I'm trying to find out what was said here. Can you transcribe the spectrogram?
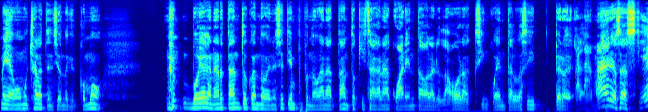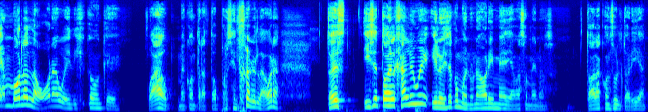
me llamó mucho la atención de que cómo voy a ganar tanto cuando en ese tiempo pues no gana tanto, quizá gana 40 dólares la hora, 50, algo así. Pero a la madre, o sea, 100 bolas la hora, güey. Dije como que, wow, me contrató por 100 dólares la hora. Entonces, hice todo el jale, güey, y lo hice como en una hora y media, más o menos. Toda la consultoría.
